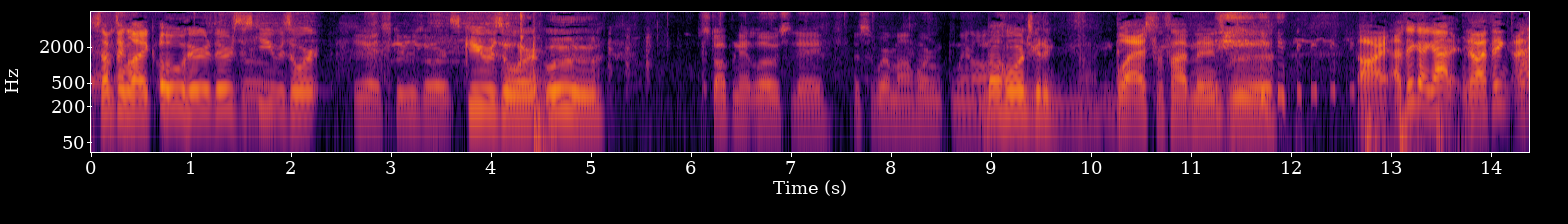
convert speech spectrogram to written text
something like, oh, here, there's the ski resort. Yeah, ski resort. Ski resort, woo. Stopping at Lowe's today. This is where my horn went off. My horn's gonna blast for five minutes. All right, I think I got it. No, I think I I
